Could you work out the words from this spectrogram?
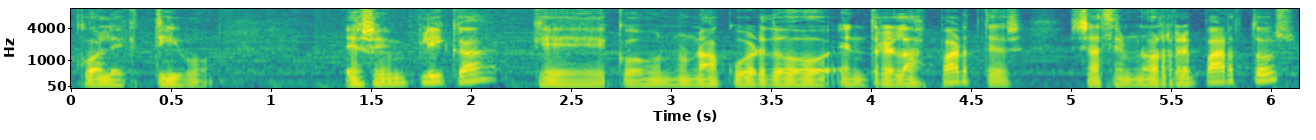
colectivo. Eso implica que con un acuerdo entre las partes se hacen unos repartos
